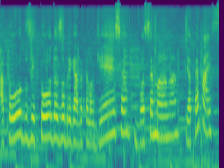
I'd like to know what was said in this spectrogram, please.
A todos e todas, obrigada pela audiência, boa semana e até mais!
